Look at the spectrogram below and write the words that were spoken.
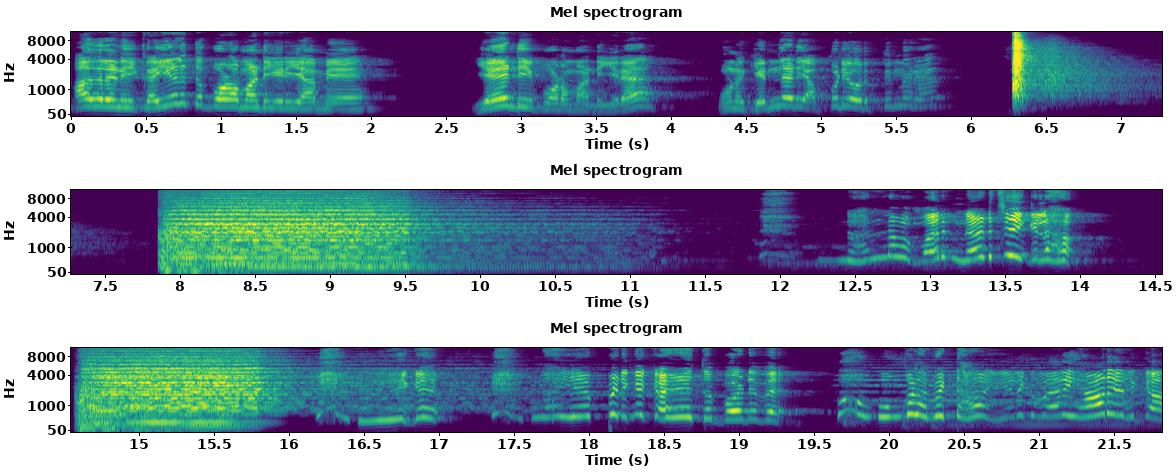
அதுல நீ கையெழுத்து போட மாட்டேங்கிறியாமே? ஏண்டி போட மாட்டேங்கிற? உனக்கு என்னடி அப்படி ஒரு திமிரு? நல்லவ மாதிரி நடிச்சீங்களா ஏங்க நான் எப்படிங்க கழுத்து போடுவேன்? உங்களை விட்டா எனக்கு வேற யார் இருக்கா?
